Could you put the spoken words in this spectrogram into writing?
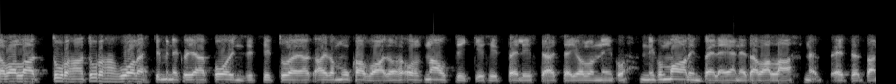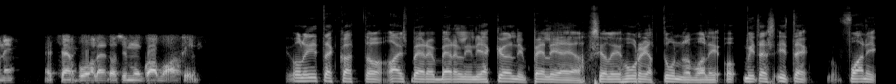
tavallaan turha, turha huolehtiminen, kun jää pois, niin sitten sit tulee aika, mukavaa, että olisi nauttiikin siitä pelistä, että se ei ollut niin kuin, niin kuin maalinpelejä ne tavallaan, että, että, niin, että sen puoleen tosi mukavaakin. Oli itse katsoa Iceberg Berlin ja Kölnin peliä ja se oli hurja tunnelma, niin miten itse fani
